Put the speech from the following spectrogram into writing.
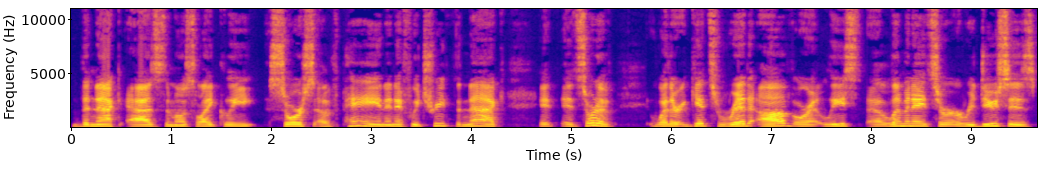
the neck as the most likely source of pain. And if we treat the neck, it, it sort of whether it gets rid of or at least eliminates or reduces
